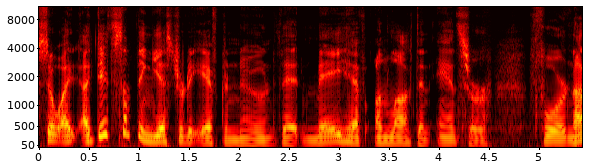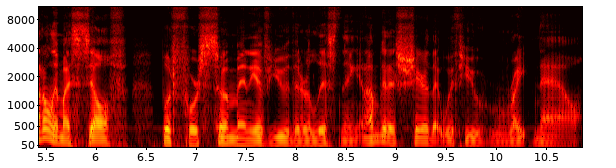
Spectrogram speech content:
So I, I did something yesterday afternoon that may have unlocked an answer for not only myself, but for so many of you that are listening. And I'm going to share that with you right now.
